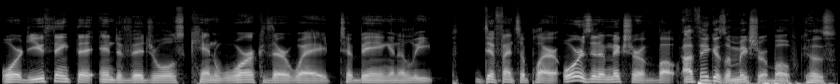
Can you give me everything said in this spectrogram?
or do you think that individuals can work their way to being an elite defensive player, or is it a mixture of both? I think it's a mixture of both because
